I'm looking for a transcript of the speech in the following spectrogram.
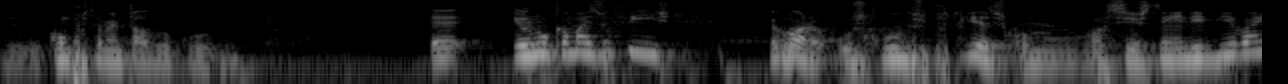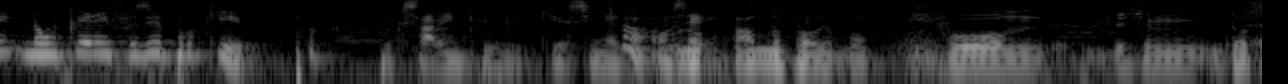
de- comportamental do clube, eh, eu nunca mais o fiz. Agora, os clubes portugueses, como vocês têm dito e bem, não o querem fazer porquê? Porque, porque sabem que, que assim é que Ah, conseguem. Há um monopólio bom. Vou. Deixa-me Doce.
